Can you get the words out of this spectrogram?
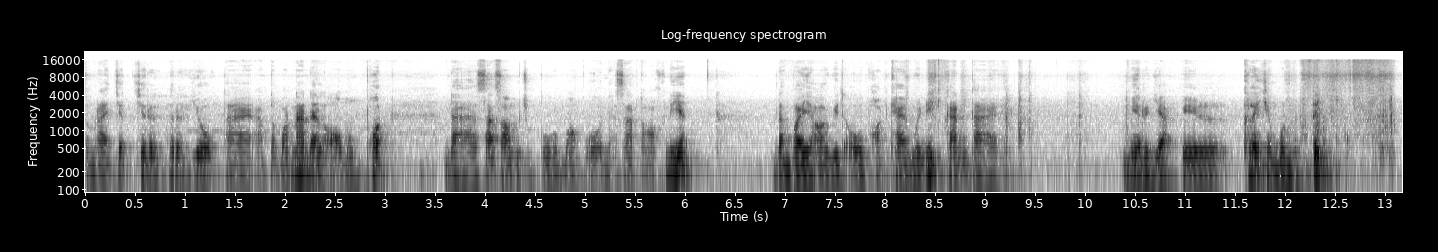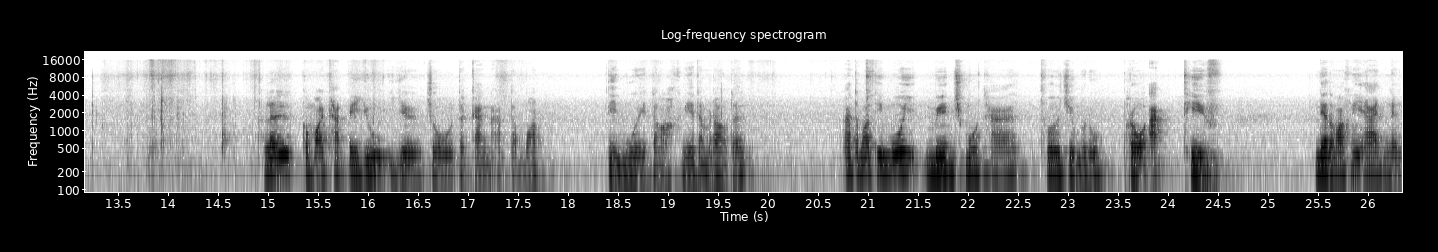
សម្រេចចិត្តជ្រើសរើសយកតែអត្ថបទណាដែលល្អបំផុតដែលស័ក្តិសមចំពោះបងប្អូនអ្នកស្ដាប់ទាំងអស់គ្នាដើម្បីឲ្យវីដេអូ podcast មួយនេះកាន់តែមានរយៈពេលខ្លីជាងមុនបន្តិចឥឡូវកុំឲ្យខាត់ពេលយូរយើងចូលទៅកាន់អត្ថបទទី1ទាំងអស់គ្នាតែម្ដងទៅអត្ថបទទី1មានឈ្មោះថាធ្វើជាមនុស្ស proactive អ្នកទាំងអស់គ្នាអាចនឹង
